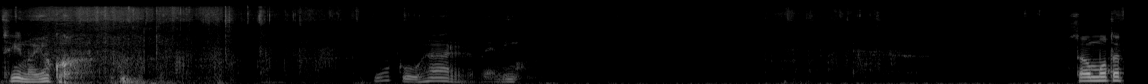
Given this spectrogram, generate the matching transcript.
Siinä on joku joku härveli. Se on muuten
